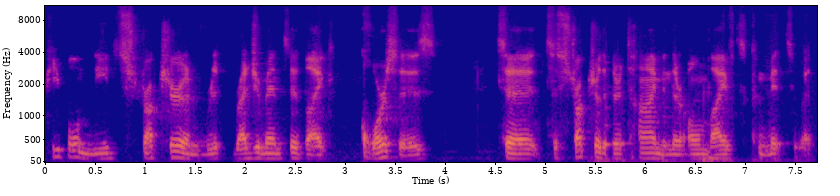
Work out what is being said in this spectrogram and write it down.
people need structure and re- regimented like courses to to structure their time in their own life to commit to it.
